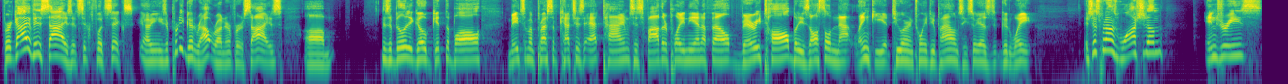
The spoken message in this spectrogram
For a guy of his size at six foot six, I mean, he's a pretty good route runner for his size. Um, his ability to go get the ball, made some impressive catches at times. His father played in the NFL, very tall, but he's also not lanky at 222 pounds, He, so he has good weight. It's just when I was watching him, injuries,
